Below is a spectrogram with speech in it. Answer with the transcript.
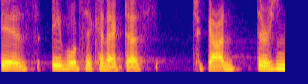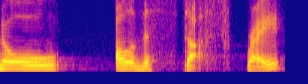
is able to connect us to God. There's no all of this stuff, right?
